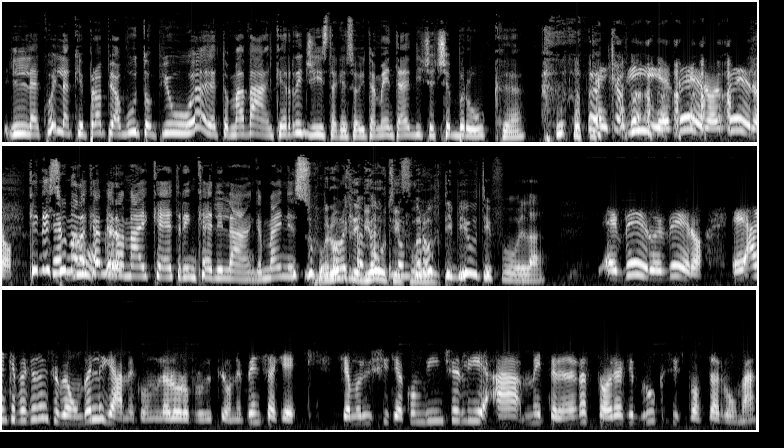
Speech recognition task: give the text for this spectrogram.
il- quella che proprio ha avuto più, eh, ho detto ma va anche il regista che solitamente eh, dice c'è Brooke. Eh sì, è vero, è vero. Che nessuno la chiamerà mai Catherine Kelly Lang, mai nessuno. Brooke the chiamerà Beautiful. Brooke the Beautiful. È vero, è vero. E anche perché noi abbiamo un bel legame con la loro produzione. Pensa che siamo riusciti a convincerli a mettere nella storia che Brooke si sposta a Roma.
